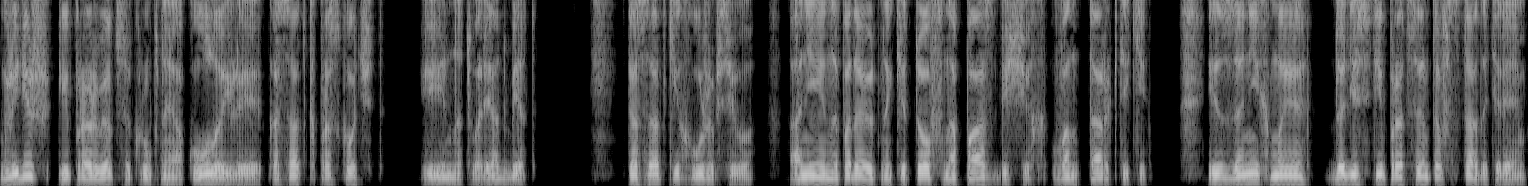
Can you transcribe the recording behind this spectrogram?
Глядишь, и прорвется крупная акула или касатка проскочит, и натворят бед. Касатки хуже всего. Они нападают на китов на пастбищах в Антарктике. Из-за них мы до 10% стада теряем.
